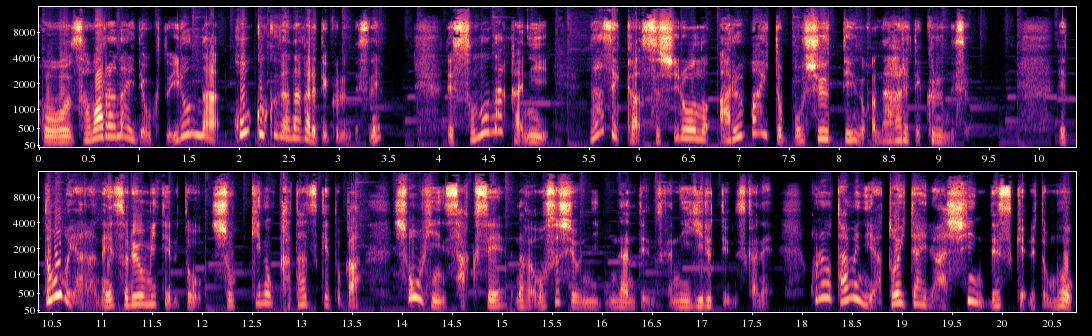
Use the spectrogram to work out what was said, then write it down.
こう触らないでおくといろんな広告が流れてくるんですね。で、その中になぜかスシローのアルバイト募集っていうのが流れてくるんですよ。で、どうやらね、それを見てると、食器の片付けとか、商品作成、なんかお寿司をに、なんていうんですか、握るっていうんですかね。これのために雇いたいらしいんですけれども、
